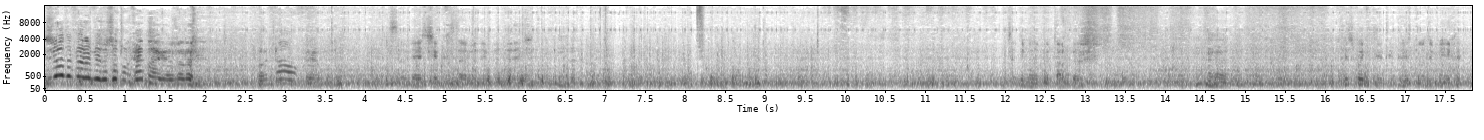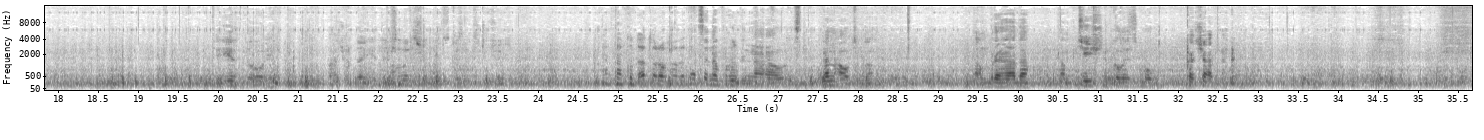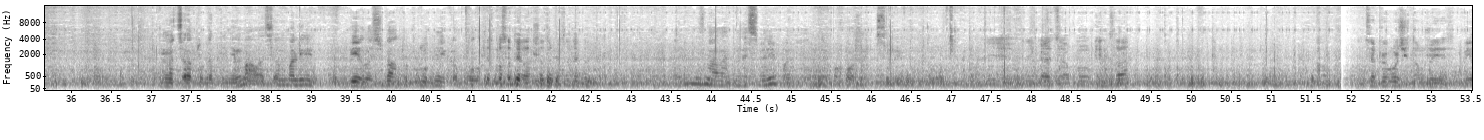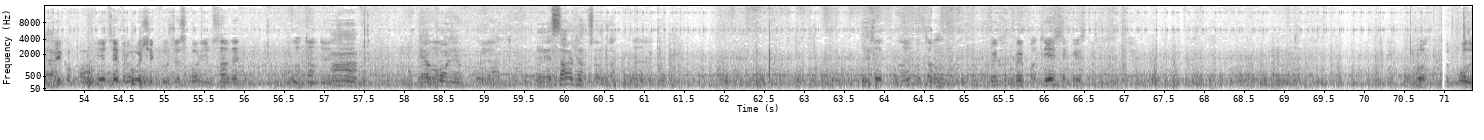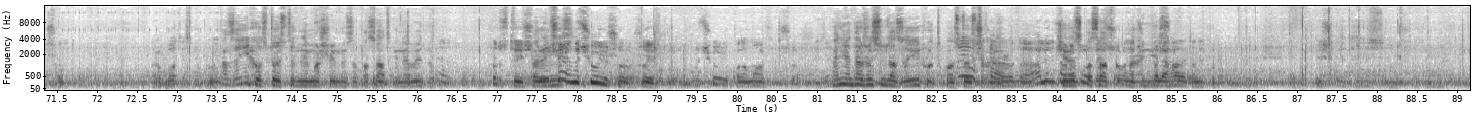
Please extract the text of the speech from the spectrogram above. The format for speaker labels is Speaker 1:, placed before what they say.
Speaker 1: Що тепер робити? Що толкати треба? Що робити? Толкав прям.
Speaker 2: Совячик себе не ведеш. Це ти мене питав, кажеш. Ти ж водитель, ти три сторони поїхати.
Speaker 1: Ти є довгий. Бачу, куди їдеш.
Speaker 2: Але що можу сказати? Щось.
Speaker 3: А та куди дорога веде?
Speaker 1: Це на на канал туди. Там бригада, там тічник колись був, качатник. Ми це оттуда піднімалися малі, бігли сюди, тут клубніка була.
Speaker 2: Ти посадила, що ти посадила?
Speaker 1: Я не знаю, не свиріпа, не, не похоже на свиріпа.
Speaker 2: Ні, мені кажеться, або кінця. Це приводчик там вже є. Він
Speaker 1: Да.
Speaker 2: викопав. І цей приводчик вже з корнем саде. Ну там де
Speaker 1: А, я
Speaker 2: Ну,
Speaker 1: понял. Не саджанцем, так?
Speaker 2: Це, ну, там випад є якийсь. Вот, поле тут? Роботи спокійно.
Speaker 1: Та заїхав з тої сторони машини, за посадки не видно.
Speaker 2: Тут стоїш?
Speaker 1: Переніс.
Speaker 2: Ну, я ночую, що, що я стою? Ночую, поламався, що.
Speaker 1: А ні, навіть сюди заїхав, тако з
Speaker 2: Ну,
Speaker 1: тої сторони.
Speaker 2: кажу, да. А люди
Speaker 1: Через
Speaker 2: роботи,
Speaker 1: посадку
Speaker 2: що вони чуть
Speaker 1: переніс.
Speaker 2: полягали, то не спо... Пішли, то не все.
